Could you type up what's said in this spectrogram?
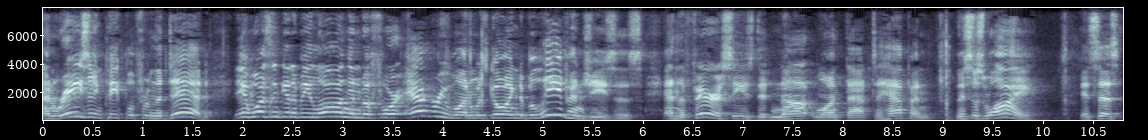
and raising people from the dead. It wasn't going to be long and before everyone was going to believe in Jesus. And the Pharisees did not want that to happen. This is why. It says,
